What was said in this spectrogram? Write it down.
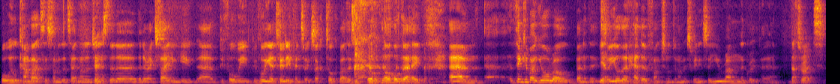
Well, we'll come back to some of the technologies that are that are exciting you uh, before we before we get too deep into it, because I could talk about this all, all day. Um, uh, think about your role, Benedict. Yeah. So you're the head of functional genomic screening. So you run the group here. That's right.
